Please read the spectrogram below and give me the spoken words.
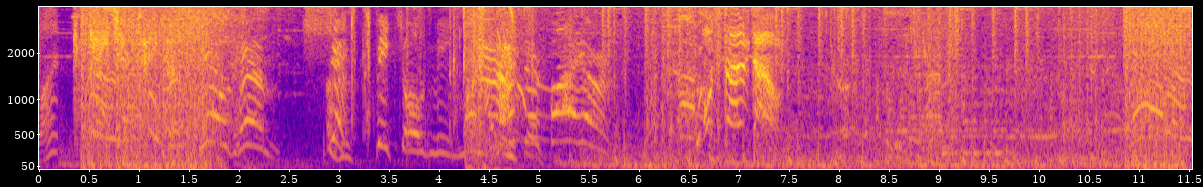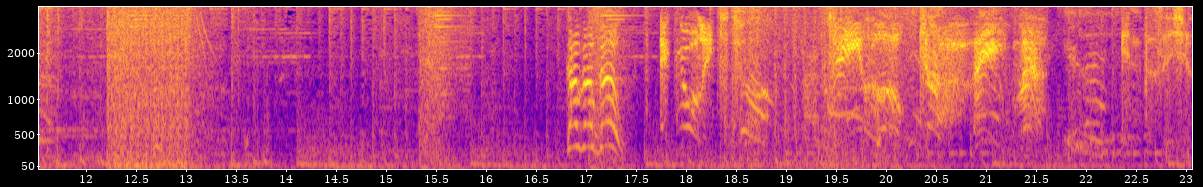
What? engage him, Taker. Killed him! Shit! Bitch owed me money! Under fire! Hostile down! Go, go, go! Acknowledged! In position.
